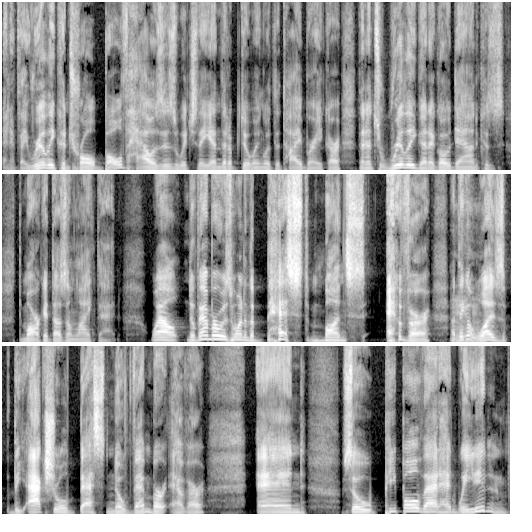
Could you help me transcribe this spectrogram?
and if they really control both houses, which they ended up doing with the tiebreaker, then it's really going to go down because the market doesn't like that. Well, November was one of the best months ever. I think it mm-hmm. was the actual best November ever. And so people that had waited, and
